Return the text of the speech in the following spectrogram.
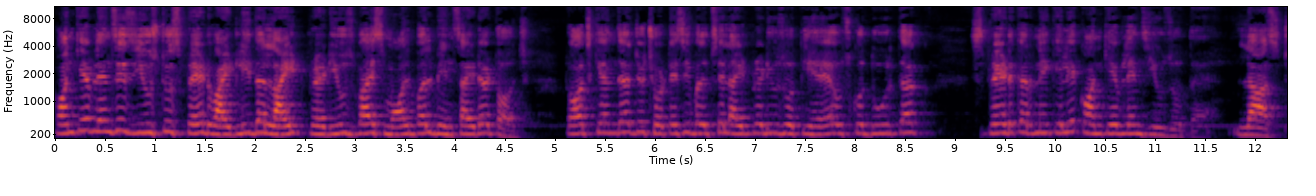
concave lens is use to spread widely the light produce by small bulb inside a torch torch के अंदर जो छोटे सी बल्ब से लाइट प्रोड्यूस होती है, उसको दूर तक स्प्रेड करने के लिए कॉन्केव लेंस यूज़ होता है। Last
